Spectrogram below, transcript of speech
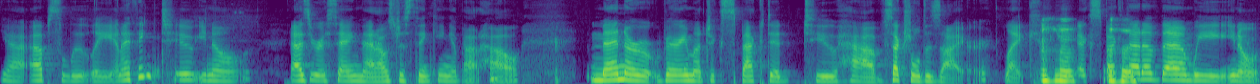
Yeah, absolutely. And I think too, you know, as you were saying that, I was just thinking about how men are very much expected to have sexual desire. Like we Mhm, expect mhm. that of them. We, you know,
